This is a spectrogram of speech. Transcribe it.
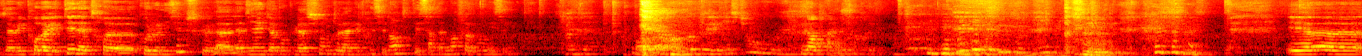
vous avez une probabilité d'être euh, colonisé, puisque la, la dynamique de la population de l'année précédente était certainement favorisée. On peut poser des questions Non. et, euh,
